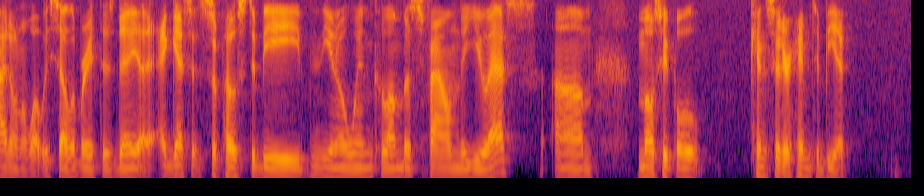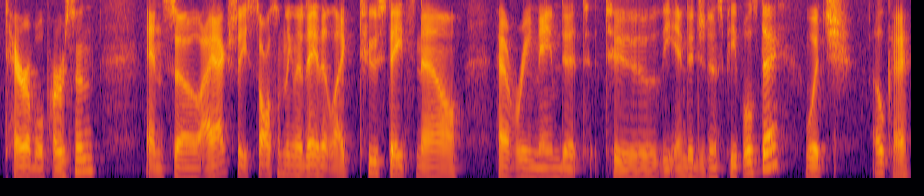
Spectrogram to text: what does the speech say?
I don't know what we celebrate this day. I guess it's supposed to be, you know, when Columbus found the U.S. Um, most people consider him to be a terrible person. And so I actually saw something the day that like two states now have renamed it to the Indigenous Peoples Day, which, okay,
